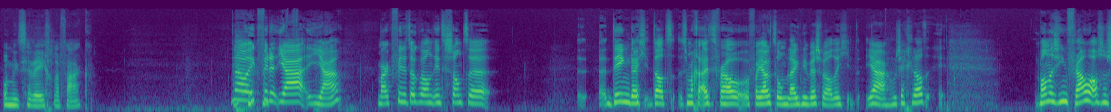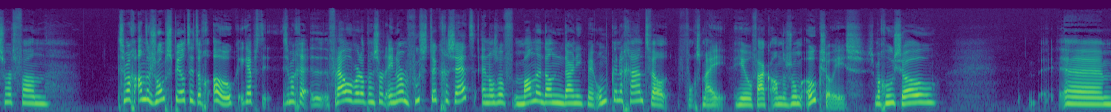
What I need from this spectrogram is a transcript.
Om iets te regelen vaak. Nou, ik vind het, ja, ja. Maar ik vind het ook wel een interessante eh, ding dat je dat, zeg maar, uit het verhaal van jou, Tom, blijkt nu best wel dat je, ja, hoe zeg je dat? Mannen zien vrouwen als een soort van. Zeg maar, andersom speelt dit toch ook? Ik heb, maar, ge- vrouwen worden op een soort enorm voetstuk gezet. En alsof mannen dan daar niet mee om kunnen gaan. Terwijl volgens mij heel vaak andersom ook zo is. Zeg maar, hoezo? Ehm,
